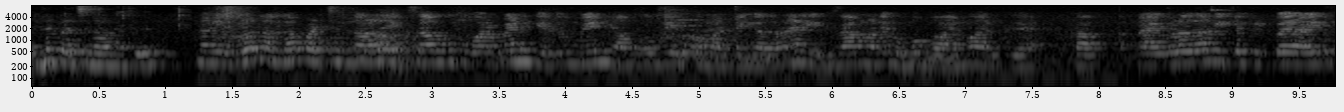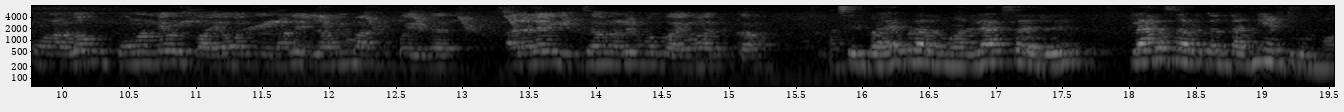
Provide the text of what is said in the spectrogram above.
என்ன பிரச்சனை உனக்கு? நான் எவ்வளோ நல்லா படிச்சிருந்தாலும் எக்ஸாமுக்கு போகிறப்ப எனக்கு எதுவுமே ஞாபகமே இருக்க மாட்டேங்குது. அதனால எனக்கு எக்ஸாம்னாலே ரொம்ப பயமாக இருக்கு அக்கா. நான் எவ்வளோதான் வீட்டில் ப்ரிப்பேர் ஆகிட்டு போனாலும் போனோடனே ஒரு பயம் வந்ததுனால எல்லாமே மறந்து போயிடுது. அதனால எனக்கு எக்ஸாம்னாலே ரொம்ப பயமாக இருக்குக்கா சரி பயப்படாதம்மா. ரிலாக்ஸ் ஆயிரு. கிளாரஸ் அவளுக்கு அந்த தண்ணி எடுத்து கொடுமா.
